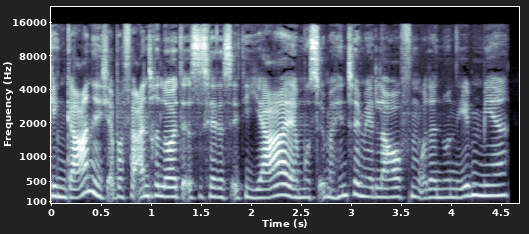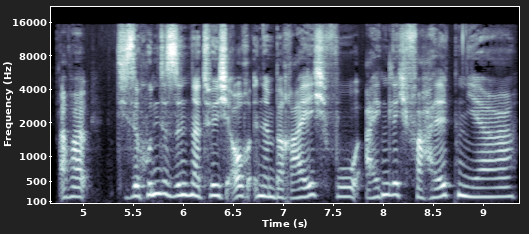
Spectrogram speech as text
ging gar nicht. Aber für andere Leute ist es ja das Ideal. Er muss immer hinter mir laufen oder nur neben mir. Aber diese Hunde sind natürlich auch in einem Bereich, wo eigentlich Verhalten ja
